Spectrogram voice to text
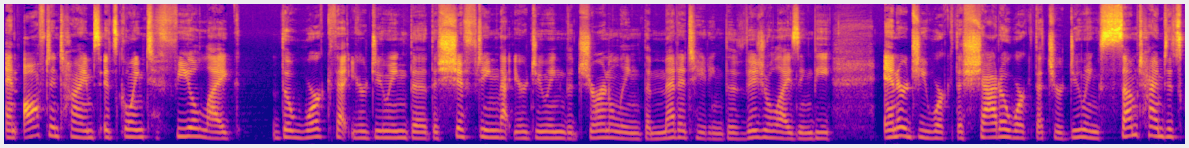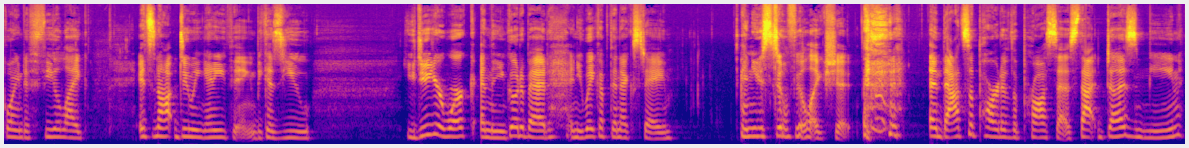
And oftentimes it's going to feel like the work that you're doing, the the shifting that you're doing, the journaling, the meditating, the visualizing, the energy work, the shadow work that you're doing, sometimes it's going to feel like it's not doing anything because you you do your work and then you go to bed and you wake up the next day and you still feel like shit. And that's a part of the process. That does mean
